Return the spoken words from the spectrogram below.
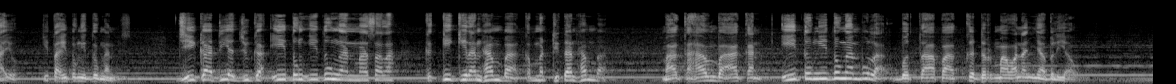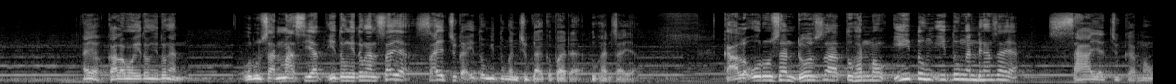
ayo kita hitung-hitungan. Jika dia juga hitung-hitungan masalah kekikiran hamba, kemeditan hamba, maka hamba akan hitung-hitungan pula betapa kedermawanannya beliau. Ayo, kalau mau hitung-hitungan, urusan maksiat hitung-hitungan saya, saya juga hitung-hitungan juga kepada Tuhan saya. Kalau urusan dosa Tuhan mau hitung-hitungan dengan saya, saya juga mau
